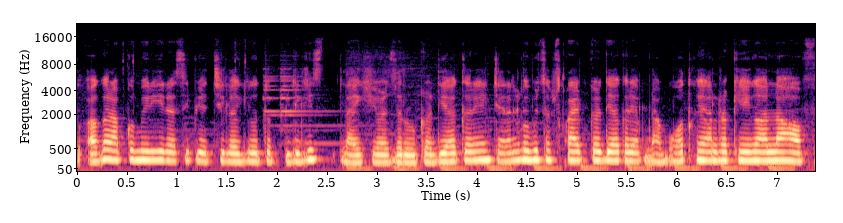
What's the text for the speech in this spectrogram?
तो अगर आपको मेरी ये रेसिपी अच्छी लगी हो तो प्लीज़ लाइक शेयर ज़रूर कर दिया करें। चैनल को भी सब्सक्राइब कर दिया करें। अपना बहुत ख्याल रखिएगा। अल्लाह हाफ़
